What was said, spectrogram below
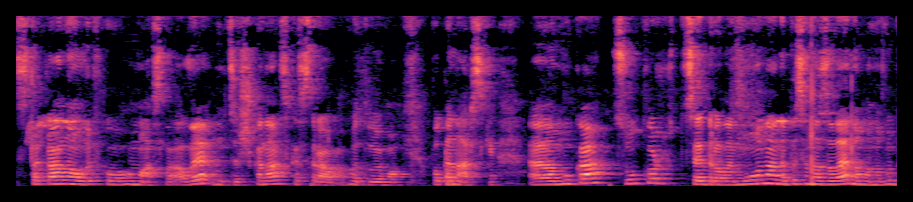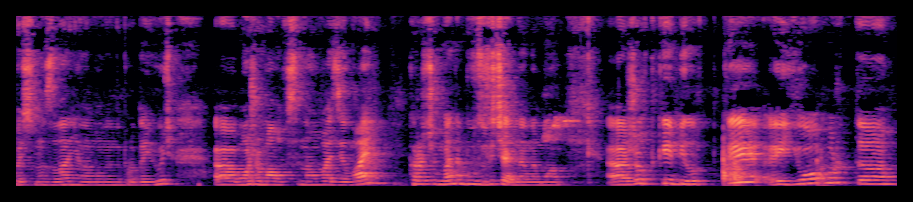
стакана оливкового масла, але ну, це ж канадська страва, готуємо по-канарськи. Е, мука, цукор, цедра лимона. Написано зеленого, але вибачте, на зелені лимони не продають. Е, може, мало все на увазі лайм. Коротше, в мене був звичайний лимон. Е, жовтки, білки, йогурт, е,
